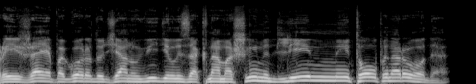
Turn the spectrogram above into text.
Проезжая по городу, Джан увидел из окна машины длинные толпы народа.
